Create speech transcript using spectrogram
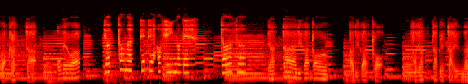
わかった。これは？ちょっと待っててほしいのです。どうぞ。やったーありがとう。ありがとう。早く食べたいな。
